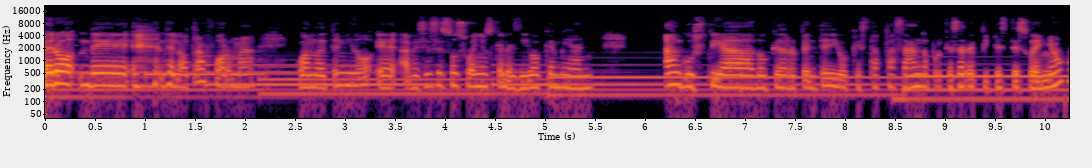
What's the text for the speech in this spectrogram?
Pero de, de, la otra forma, cuando he tenido eh, a veces esos sueños que les digo que me han angustiado, que de repente digo, ¿qué está pasando? ¿Por qué se repite este sueño?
